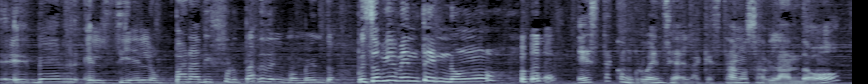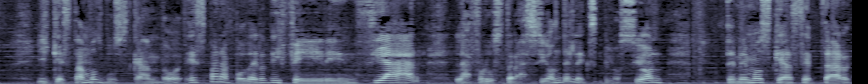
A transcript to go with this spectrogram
eh, ver el cielo, para disfrutar del momento. Pues obviamente no. Esta congruencia de la que estamos hablando y que estamos buscando es para poder diferenciar la frustración de la explosión. Tenemos que aceptar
